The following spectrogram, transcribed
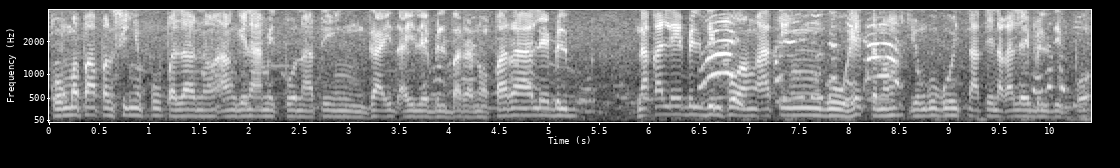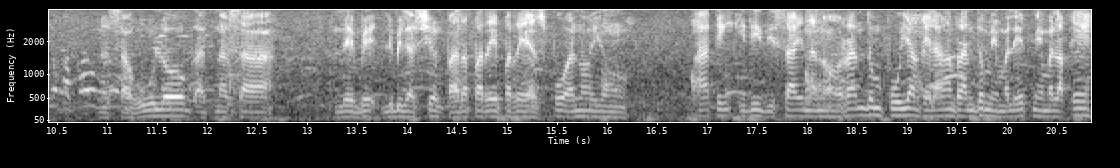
Kung mapapansin nyo po pala no, ang ginamit po nating guide ay level bar ano, para level naka-level din po ang ating guhit ano. Yung guguhit natin naka-level din po. Nasa hulog at nasa level levelasyon para pare-parehas po ano yung ating i-design ano random po yan. Kailangan random may maliit may malaki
